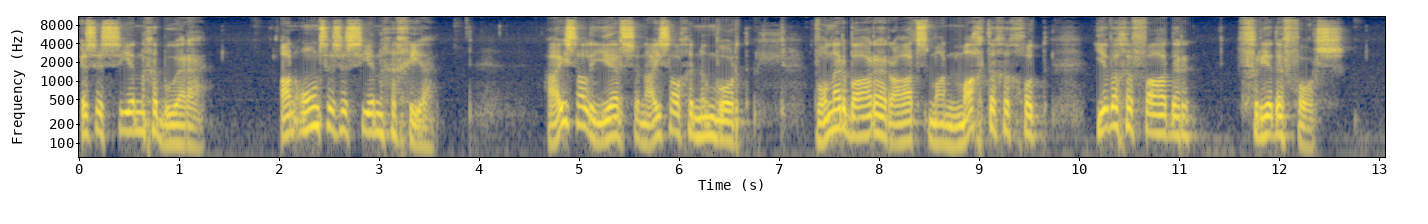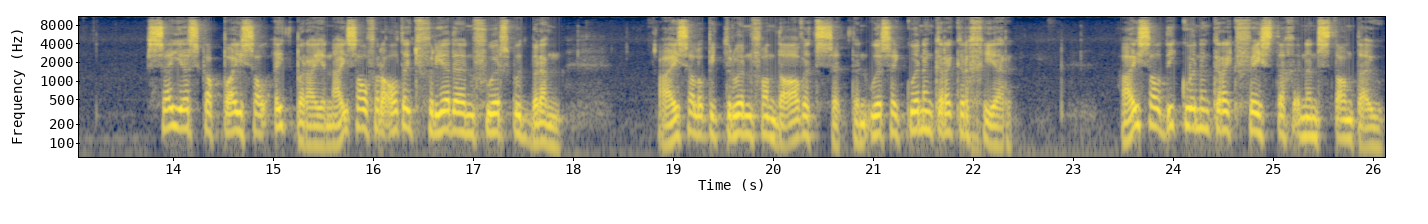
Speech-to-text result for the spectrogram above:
is 'n seun gebore, aan ons is 'n seun gegee. Hy sal heers en hy sal genoem word wonderbare raadsman, magtige God, ewige Vader, vredevors sy heerskappy sal uitbrei en hy sal vir altyd vrede en voorspoed bring. Hy sal op die troon van Dawid sit en oor sy koninkryk regeer. Hy sal die koninkryk vestig en in stand hou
